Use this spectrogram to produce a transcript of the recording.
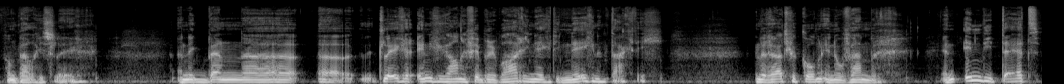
van het Belgisch leger. En ik ben het leger ingegaan in februari 1989. En eruit gekomen in november. En in die tijd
